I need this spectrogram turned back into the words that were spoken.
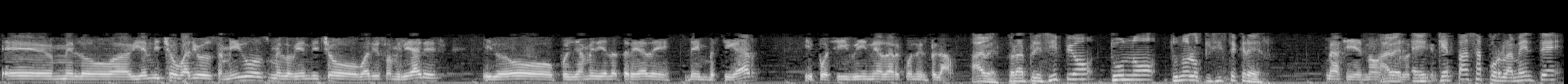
Eh, me lo habían dicho varios amigos, me lo habían dicho varios familiares y luego pues ya me di a la tarea de, de investigar y pues sí vine a dar con el pelado. A ver, pero al principio tú no, tú no lo quisiste creer. Así es, no. A no ver, lo ¿en que- qué pasa por la mente?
